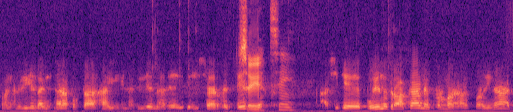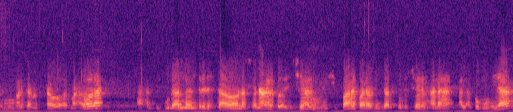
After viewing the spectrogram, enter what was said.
con las viviendas que están apostadas ahí, las viviendas de, de ICRT. Sí. sí. Así que pudiendo trabajar de forma coordinada, como marca nuestra gobernadora, articulando entre el Estado nacional, provincial, municipal, para brindar soluciones a la, a la comunidad.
